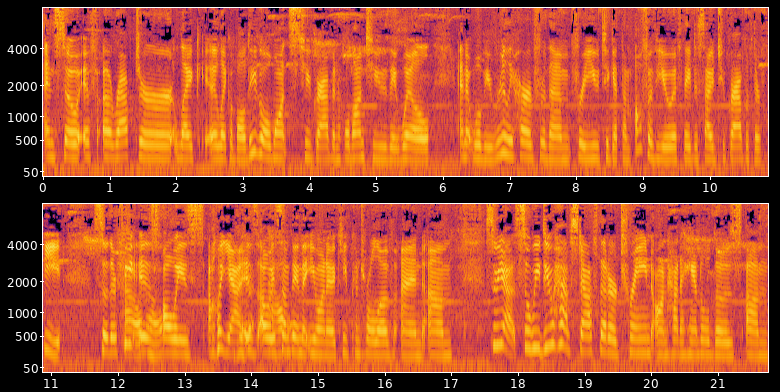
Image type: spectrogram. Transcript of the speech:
And so if a raptor like uh, like a bald eagle wants to grab and hold on to you, they will. And it will be really hard for them for you to get them off of you if they decide to grab with their feet. So their feet Ow. is Ow. always oh yeah, is always Ow. something that you want to keep control of and um so yeah, so we do have staff that are trained on how to handle those, um,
